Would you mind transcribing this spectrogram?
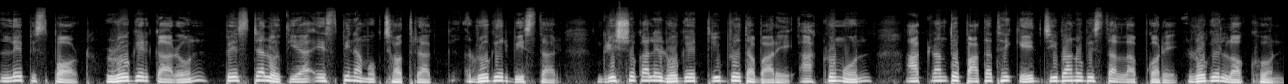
লেপ স্পট। রোগের কারণ পেস্টালোতিয়া এসপি নামক ছত্রাক রোগের বিস্তার। গ্রীষ্মকালে রোগের তীব্রতা বাড়ে, আক্রমণ আক্রান্ত পাতা থেকে জীবাণু বিস্তার লাভ করে, রোগের লক্ষণ।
